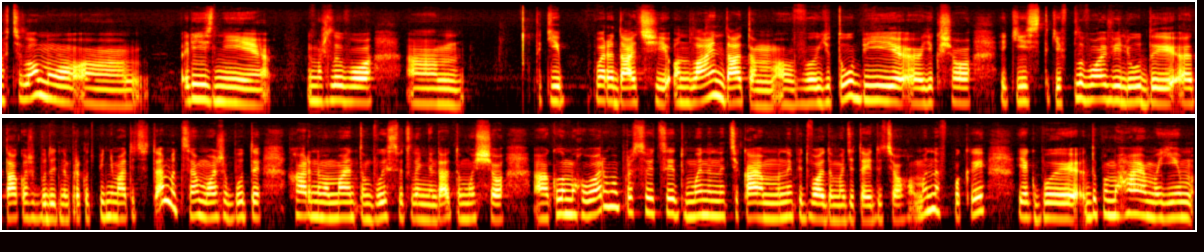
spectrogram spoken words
В цілому е, різні, можливо, ем, такі передачі онлайн, да, там е, в Ютубі, е, якщо якісь такі впливові люди е, також будуть, наприклад, піднімати цю тему, це може бути гарним моментом висвітлення, да, тому що коли ми говоримо про суїцид, ми не натякаємо, ми не підводимо дітей до цього. Ми навпаки, якби допомагаємо їм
